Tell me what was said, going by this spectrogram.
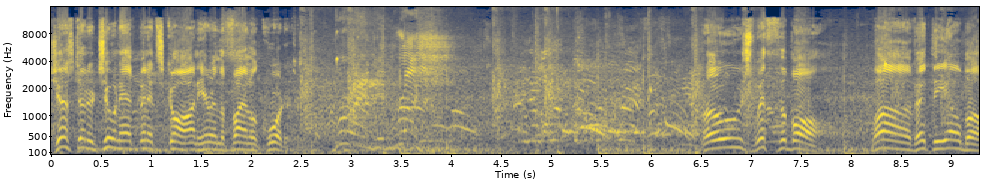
Just under two and a half minutes gone here in the final quarter. Brandon Rush. Rose with the ball. Love at the elbow.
